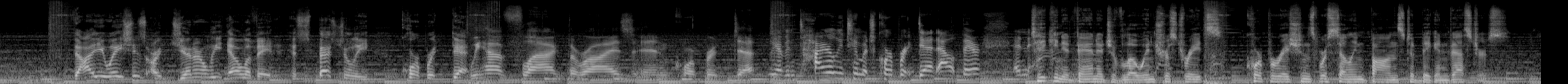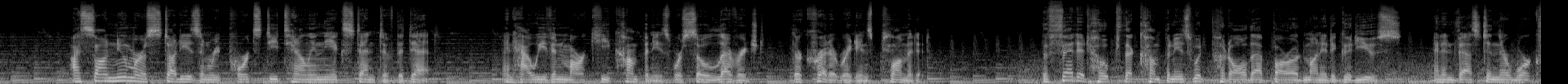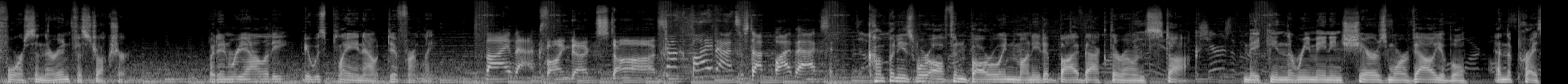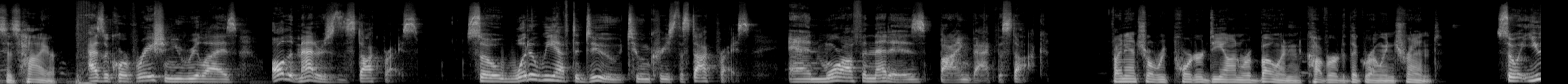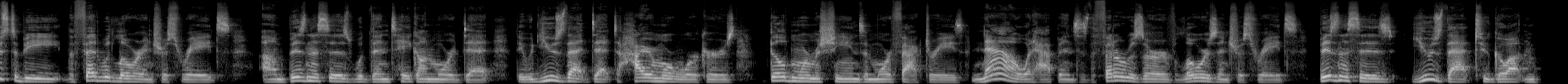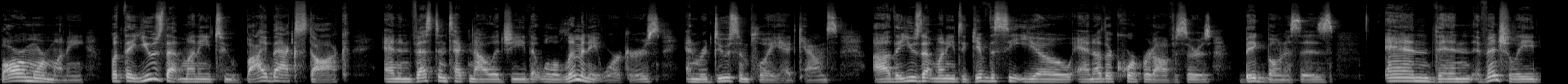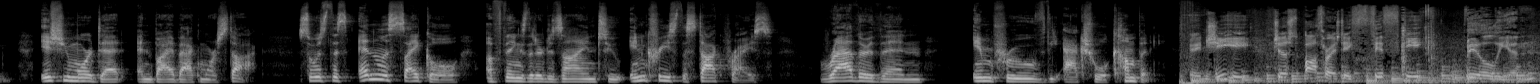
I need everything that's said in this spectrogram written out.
Valuations are generally elevated, especially corporate debt. We have flagged the rise in corporate debt. We have entirely too much corporate debt out there. And Taking advantage of low interest rates, corporations were selling bonds to big investors. I saw numerous studies and reports detailing the extent of the debt and how even marquee companies were so leveraged their credit ratings plummeted. The Fed had hoped that companies would put all that borrowed money to good use and invest in their workforce and their infrastructure. But in reality, it was playing out differently. Buybacks. Buying back stock. Stock buybacks. Stock buybacks. Companies were often borrowing money to buy back their own stock, making the remaining shares more valuable and the prices higher. As a corporation, you realize all that matters is the stock price. So, what do we have to do to increase the stock price? And more often, that is buying back the stock. Financial reporter Dion Rabouin covered the growing trend. So it used to be the Fed would lower interest rates, um, businesses would then take on more debt. They would use that debt to hire more workers, build more machines and more factories. Now, what happens is the Federal Reserve lowers interest rates. Businesses use that to go out and borrow more money, but they use that money to buy back stock and invest in technology that will eliminate workers and reduce employee headcounts. Uh, they use that money to give the CEO and other corporate officers big bonuses and then eventually issue more debt and buy back more stock. So it's this endless cycle of things that are designed to increase the stock price rather than improve the actual company. GE just authorized a $50 billion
